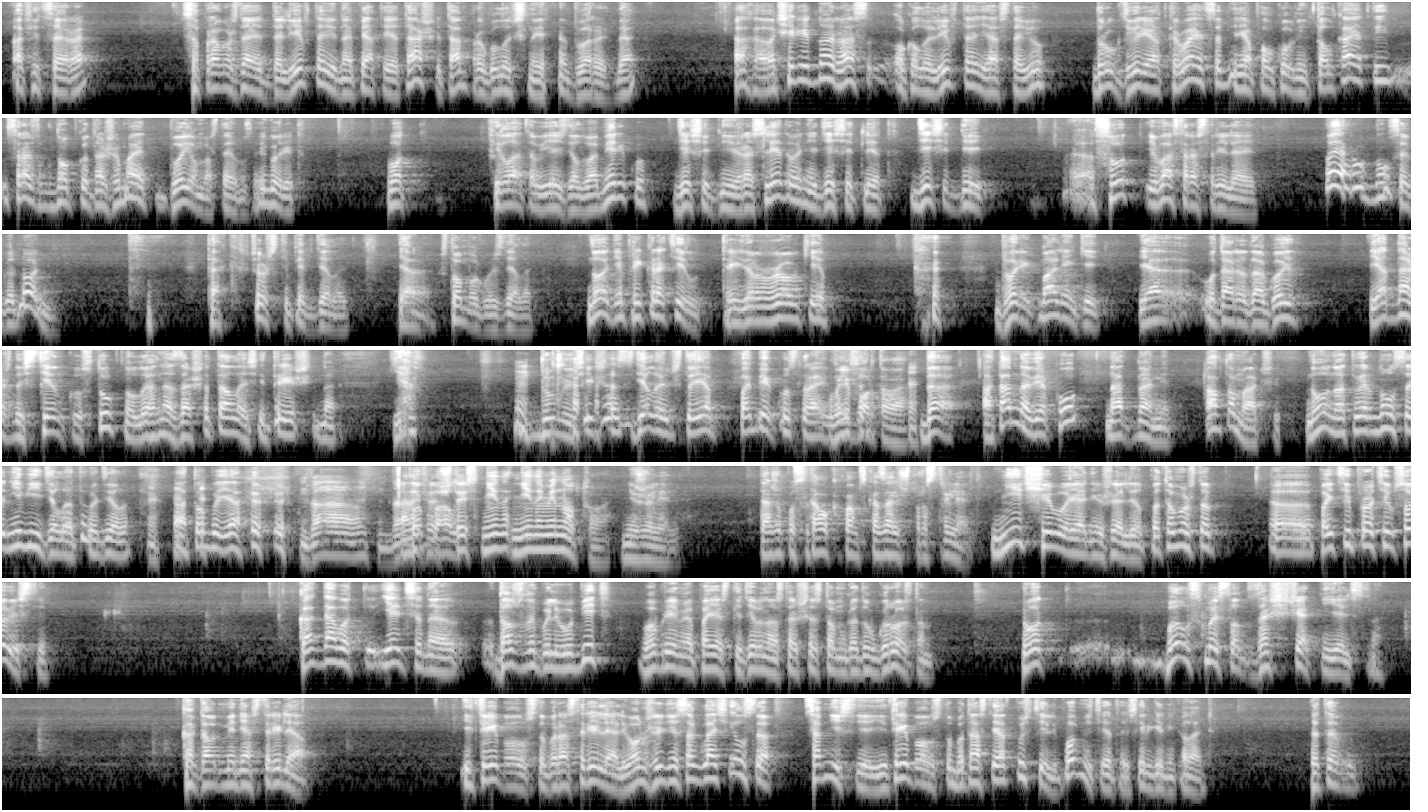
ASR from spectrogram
офицера сопровождают до лифта и на пятый этаж, и там прогулочные дворы, да? Ага, очередной раз около лифта я стою, вдруг двери открываются, меня полковник толкает и сразу кнопку нажимает, вдвоем остаемся, и говорит, вот Филатов ездил в Америку, 10 дней расследования, 10 лет, 10 дней э, суд, и вас расстреляет. Ну, я ругнулся и говорю, ну, так, что же теперь делать? Я что могу сделать? Но не прекратил тренировки, дворик маленький, я ударил ногой, и однажды стенку стукнул, и она зашаталась, и трещина. Я думаю, сейчас сделают, что я побег устраиваю. В Лефортово. Да. А там наверху, над нами, автоматчик. Но он отвернулся, не видел этого дела. А то бы я Да, да. То есть ни, ни на минуту не жалели? Даже после того, как вам сказали, что расстреляют? Ничего я не жалел, потому что э, пойти против совести. Когда вот Ельцина должны были убить во время поездки в 96 году в Грозном, ну вот был смысл защищать Ельцина, когда он меня стрелял и требовал, чтобы расстреляли. Он же не согласился с амнистией и требовал, чтобы нас не отпустили. Помните это, Сергей Николаевич? Это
